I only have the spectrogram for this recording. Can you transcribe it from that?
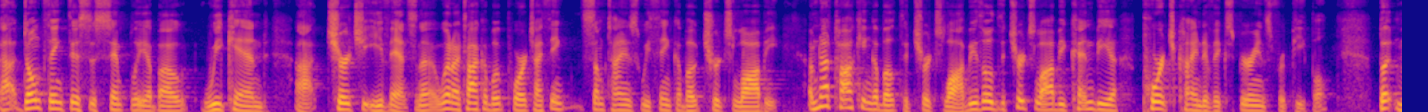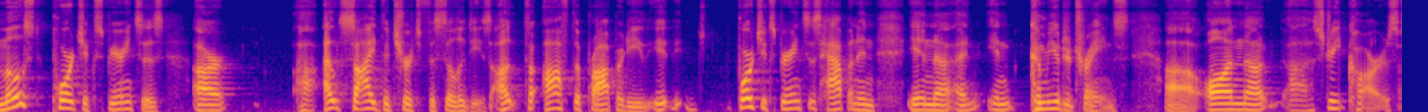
Uh, don't think this is simply about weekend uh, church events. And when I talk about porch, I think sometimes we think about church lobby. I'm not talking about the church lobby, though the church lobby can be a porch kind of experience for people. But most porch experiences are uh, outside the church facilities, out to, off the property. It, porch experiences happen in in uh, in commuter trains, uh, on uh, uh, streetcars,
